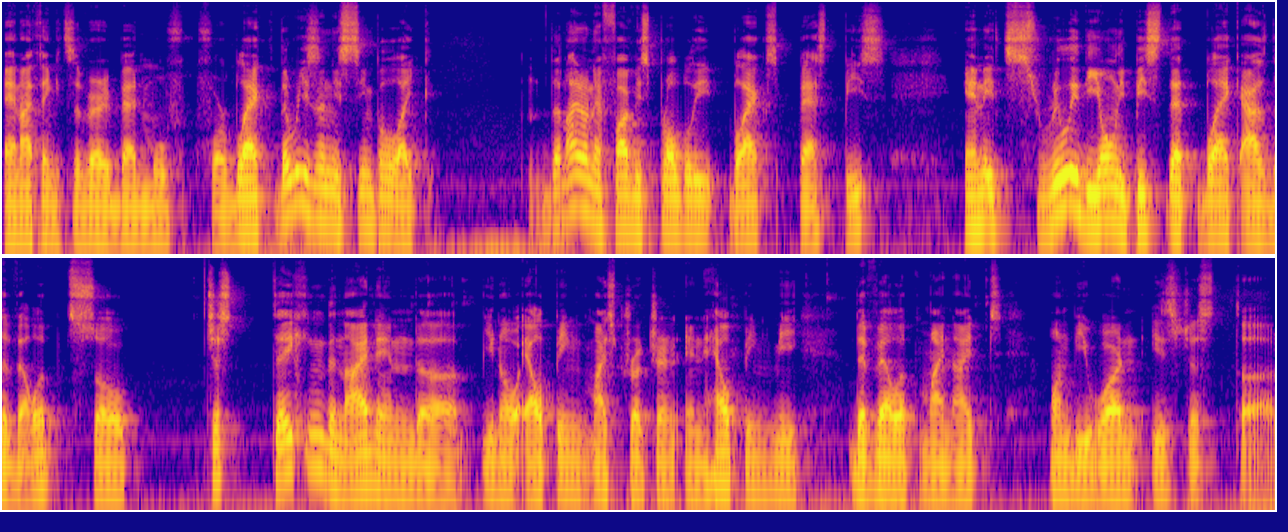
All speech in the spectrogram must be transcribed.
and I think it's a very bad move for black. The reason is simple, like the knight on f5 is probably black's best piece. And it's really the only piece that black has developed. So just taking the knight and, uh, you know, helping my structure and helping me develop my knight on b1 is just uh,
